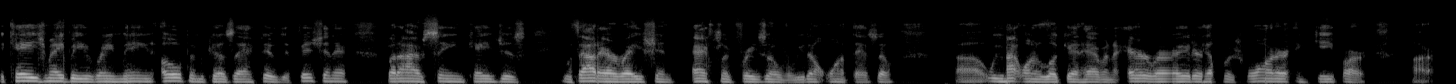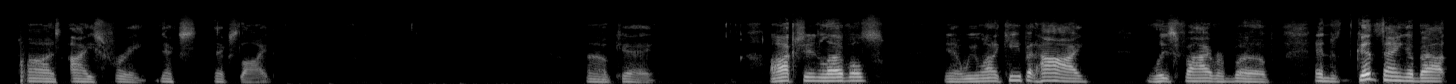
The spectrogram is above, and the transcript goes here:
The cage may be remain open because the activity of fish in there, but I've seen cages without aeration actually freeze over. We don't want that. So uh, we might want to look at having an aerator help push water and keep our, our ponds ice free. Next, next slide. Okay. Oxygen levels, you know, we want to keep it high, at least five or above. And the good thing about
